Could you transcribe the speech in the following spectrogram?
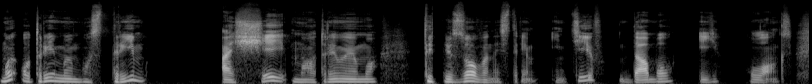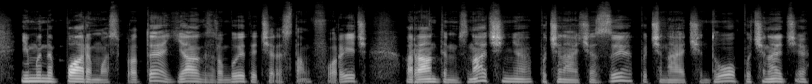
Ми отримуємо стрім, а ще й ми отримуємо типізований стрім інтів, double і longs. І ми не паримось про те, як зробити через там for each рандом значення, починаючи з, починаючи до, починаючи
